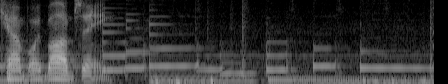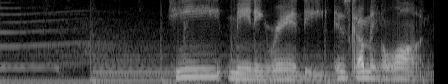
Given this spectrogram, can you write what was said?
Cowboy Bob saying, He, meaning Randy, is coming along.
